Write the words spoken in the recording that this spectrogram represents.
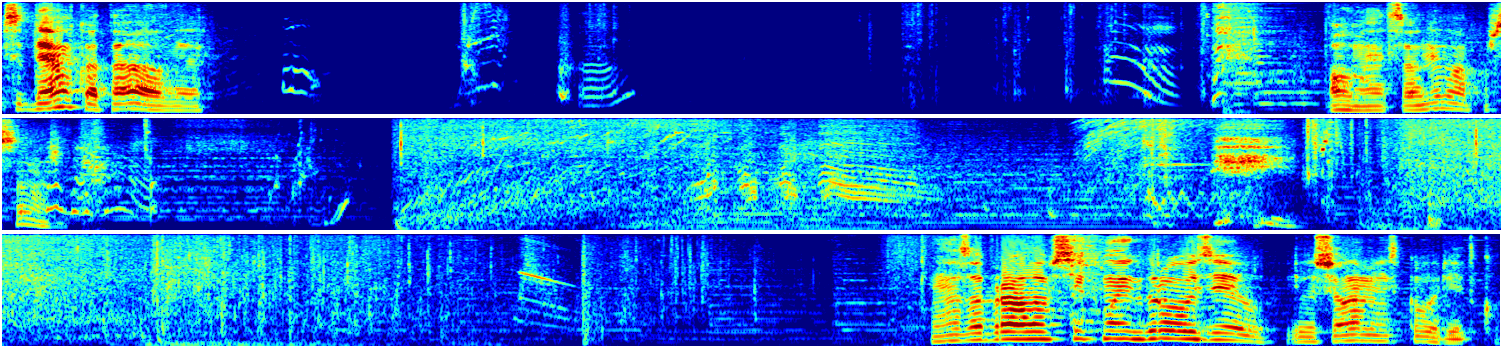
Це демка, та, але. А у мене це нема персонажа. Вона забрала всіх моїх друзів і лишила мені сковорідку.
